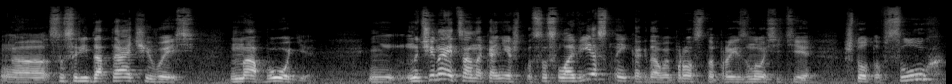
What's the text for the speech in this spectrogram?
э, сосредотачиваясь на Боге. Начинается она, конечно, со словесной, когда вы просто произносите что-то вслух,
